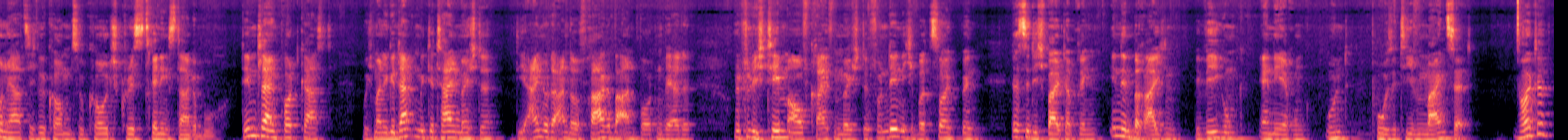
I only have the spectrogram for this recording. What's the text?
und herzlich willkommen zu Coach Chris Trainingstagebuch, dem kleinen Podcast, wo ich meine Gedanken mit dir teilen möchte, die ein oder andere Frage beantworten werde und natürlich Themen aufgreifen möchte, von denen ich überzeugt bin, dass sie dich weiterbringen in den Bereichen Bewegung, Ernährung und positiven Mindset. Heute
